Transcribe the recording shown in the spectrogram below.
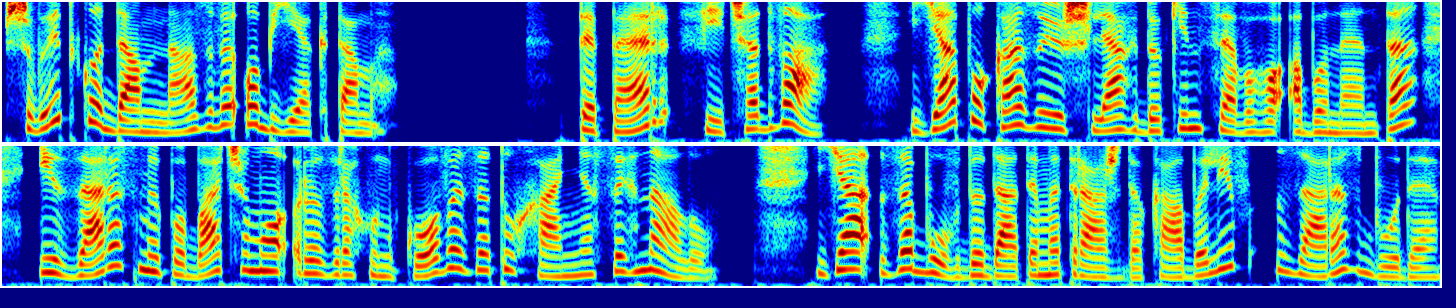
Швидко дам назви об'єктам. Тепер фіча 2. Я показую шлях до кінцевого абонента, і зараз ми побачимо розрахункове затухання сигналу. Я забув додати метраж до кабелів, зараз буде.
